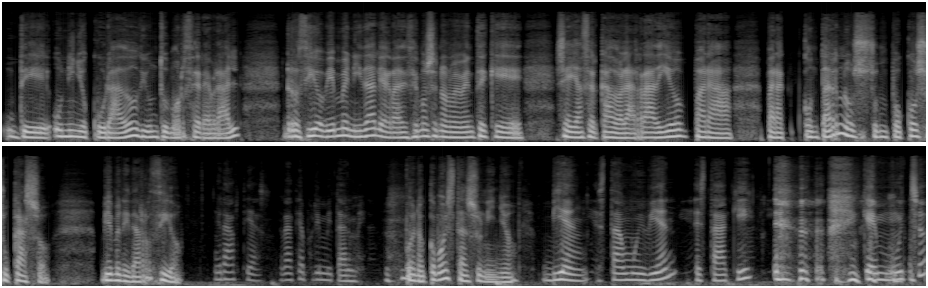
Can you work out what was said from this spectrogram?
de un niño curado de un tumor cerebral. Rocío, bienvenida. Le agradecemos enormemente que se haya acercado a la radio para, para contarnos un poco su caso. Bienvenida, Rocío. Gracias, gracias por invitarme. Bueno, ¿cómo está su niño? Bien, está muy bien, está aquí, que es mucho.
